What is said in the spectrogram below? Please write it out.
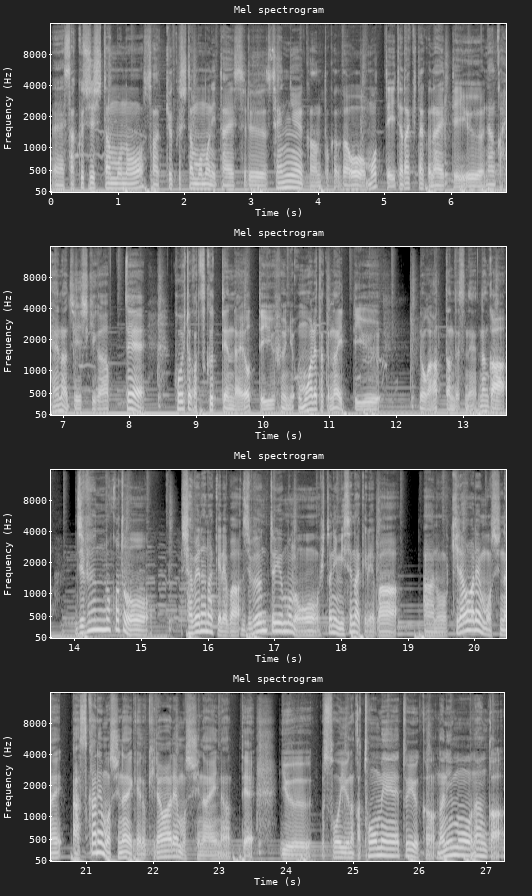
えー作詞したものを作曲したものに対する先入観とかを持っていただきたくないっていうなんか変な自意識があってこういう人が作ってんだよっていう風に思われたくないっていうのがあったんですね。なんか自分のことを喋らなければ自分というものを人に見せなければあの嫌われもしないあ好かれもしないけど嫌われもしないなっていうそういうなんか透明というか何もなんか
